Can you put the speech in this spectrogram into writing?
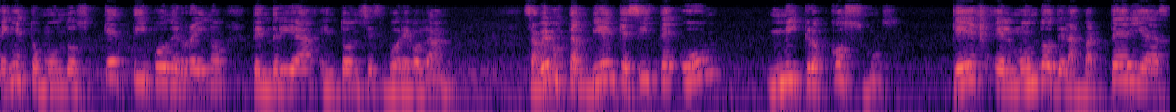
en estos mundos, ¿qué tipo de reino tendría entonces Boregolán? Sabemos también que existe un microcosmos, que es el mundo de las bacterias,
